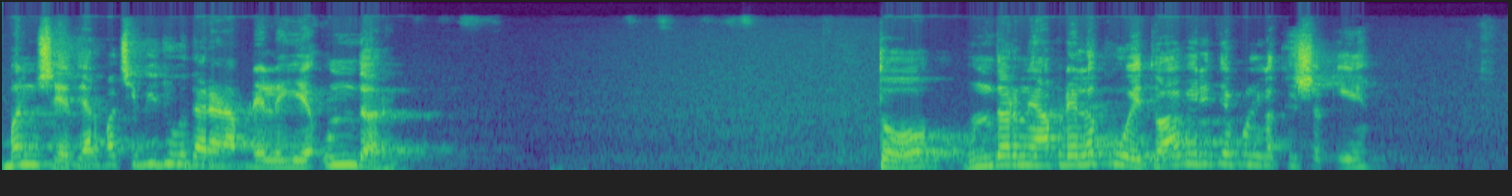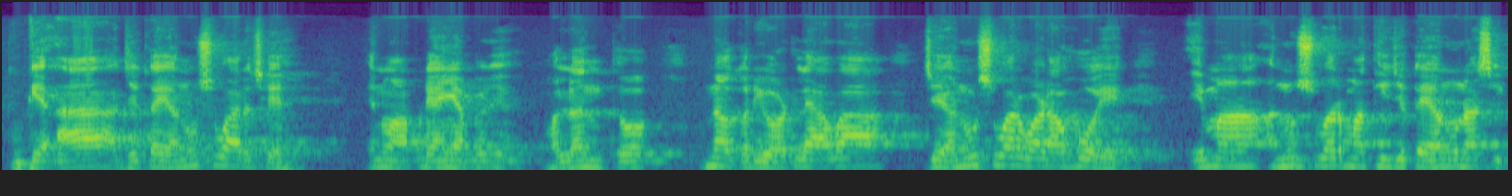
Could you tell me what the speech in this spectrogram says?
બનશે. ત્યાર પછી બીજું ઉદાહરણ આપણે લઈએ ઉંદર. તો ઉંદરને આપણે લખવું હોય તો આવી રીતે પણ લખી શકીએ. કેમ કે આ જે કાંઈ અનુસ્વાર છે, એનો આપણે અહીંયા હલંત ન કર્યો. એટલે આવા જે અનુસ્વારવાળા હોય, એમાં અનુસ્વારમાંથી જે કંઈ અનુનાસિક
